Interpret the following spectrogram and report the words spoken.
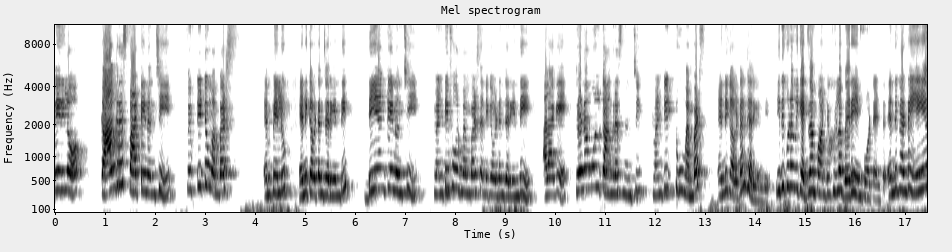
వీరిలో కాంగ్రెస్ పార్టీ నుంచి ఫిఫ్టీ టూ మెంబర్స్ ఎంపీలు ఎన్నికవ్వటం జరిగింది. డిఎంకే నుంచి ట్వంటీ ఫోర్ మెంబర్స్ ఎన్నికవ్వడం జరిగింది. అలాగే తృణమూల్ కాంగ్రెస్ నుంచి ట్వంటీ టూ మెంబర్స్ ఎన్నికవ్వటం జరిగింది. ఇది కూడా మీకు ఎగ్జామ్ పాయింట్ ఆఫ్ వ్యూలో వెరీ ఇంపార్టెంట్ ఎందుకంటే ఏ ఏ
